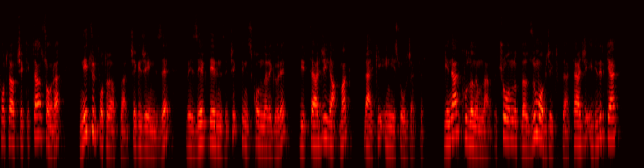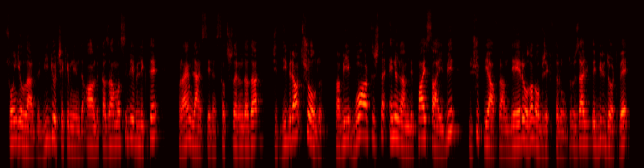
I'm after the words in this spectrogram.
fotoğraf çektikten sonra ne tür fotoğraflar çekeceğinize ve zevklerinize çektiğiniz konulara göre bir tercih yapmak belki en iyisi olacaktır. Genel kullanımlarda çoğunlukla zoom objektifler tercih edilirken son yıllarda video çekiminin de ağırlık kazanması ile birlikte prime lenslerin satışlarında da ciddi bir artış oldu. Tabii bu artışta en önemli pay sahibi düşük diyafram değeri olan objektifler oldu. Özellikle 1.4 ve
